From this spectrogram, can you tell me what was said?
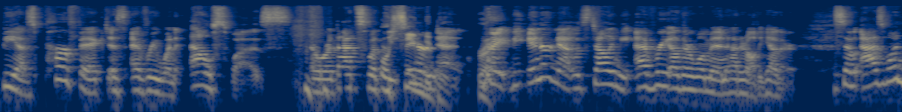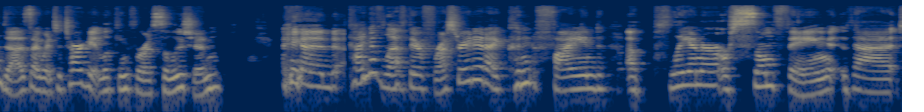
be as perfect as everyone else was. Or that's what or the internet, right. right? The internet was telling me every other woman had it all together. So, as one does, I went to Target looking for a solution and kind of left there frustrated. I couldn't find a planner or something that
